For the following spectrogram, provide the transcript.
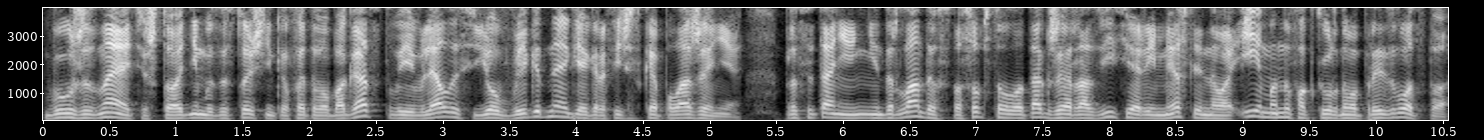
Вы уже знаете, что одним из источников этого богатства являлось ее выгодное географическое положение. Процветанию Нидерландов способствовало также развитие ремесленного и мануфактурного производства,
